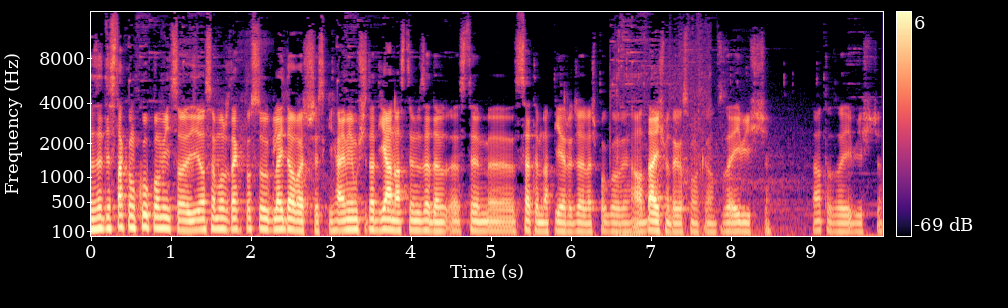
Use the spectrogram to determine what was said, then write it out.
Ten Z jest taką kupą i co, i on sobie może tak po prostu glajdować wszystkich, a mnie musi ta Diana z tym Zedem, z tym e, setem napierdzielać po głowie. A oddaliśmy tego smoka, no to zajebiście. A to zajebiście.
